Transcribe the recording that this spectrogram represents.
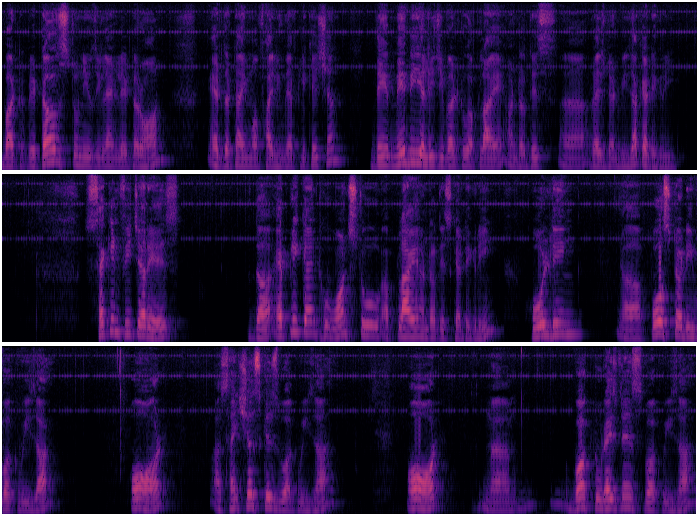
but returns to New Zealand later on at the time of filing the application, they may be eligible to apply under this uh, resident visa category. Second feature is the applicant who wants to apply under this category holding uh, post-study work visa or essential skills work visa or um, work to residence work visa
